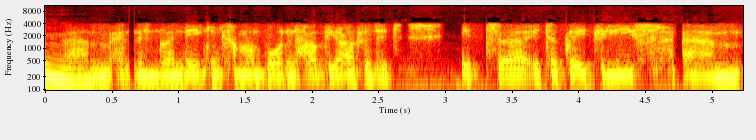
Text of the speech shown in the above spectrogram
Um, and then when they can come on board and help you out with it, it's uh, it's a great relief. Um,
